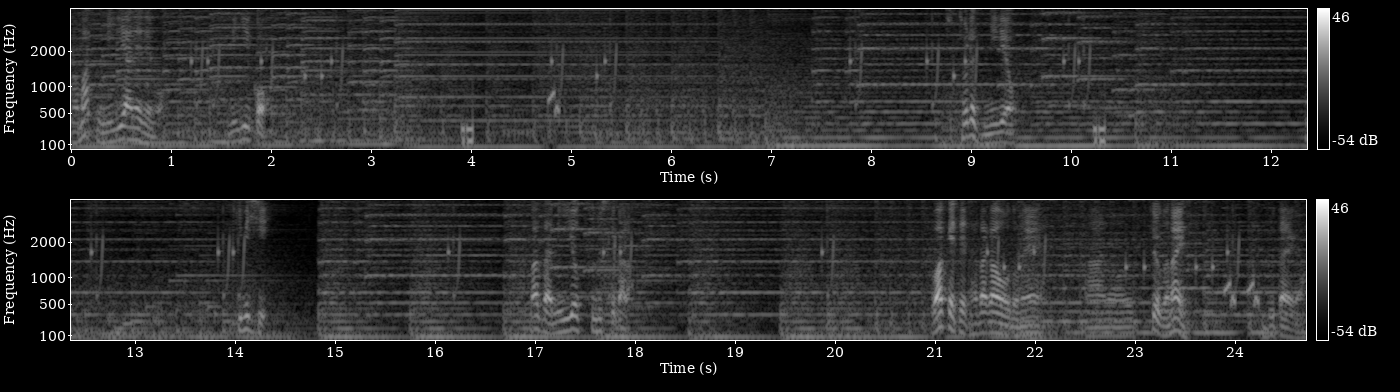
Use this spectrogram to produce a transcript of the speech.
まあまず右やねでも。右行こう。とりあえず逃げよう。厳しいまずは右を潰してから。分けて戦うほどね。あの強くないです。舞台が。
